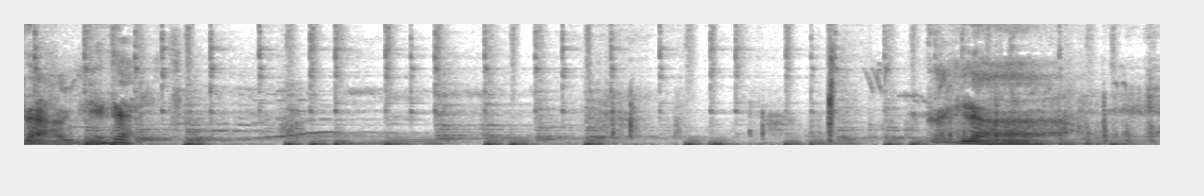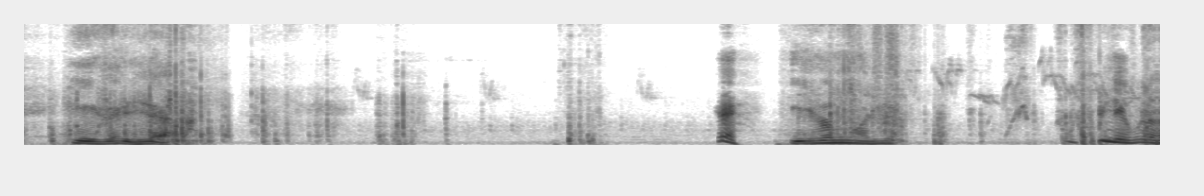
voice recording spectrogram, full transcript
ഇതാ ഇത് ഇതല്ല ഇതല്ല ഏ, ഇതൊന്നുമല്ല കുപ്പി എവിടെ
